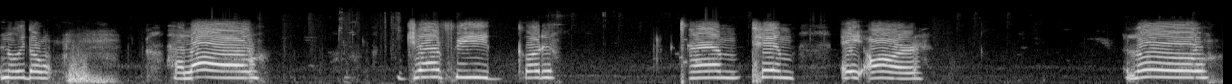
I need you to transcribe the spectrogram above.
No, we don't. Hello. Jeffrey, Good. um Tim AR. Hello.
